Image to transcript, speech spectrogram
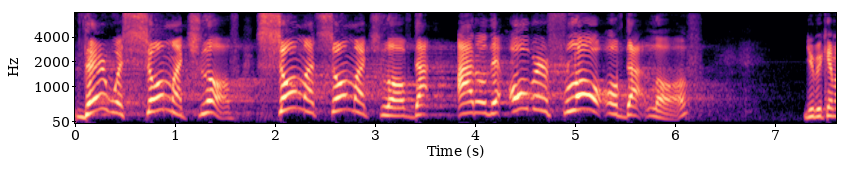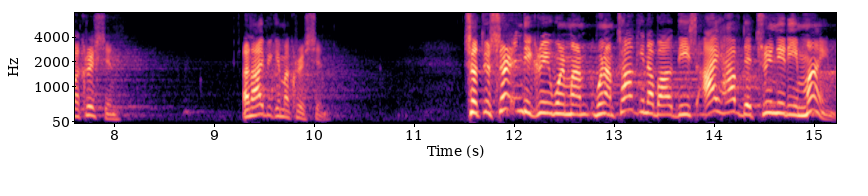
there was so much love, so much, so much love that out of the overflow of that love, you became a Christian. And I became a Christian. So, to a certain degree, when I'm, when I'm talking about this, I have the Trinity in mind.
